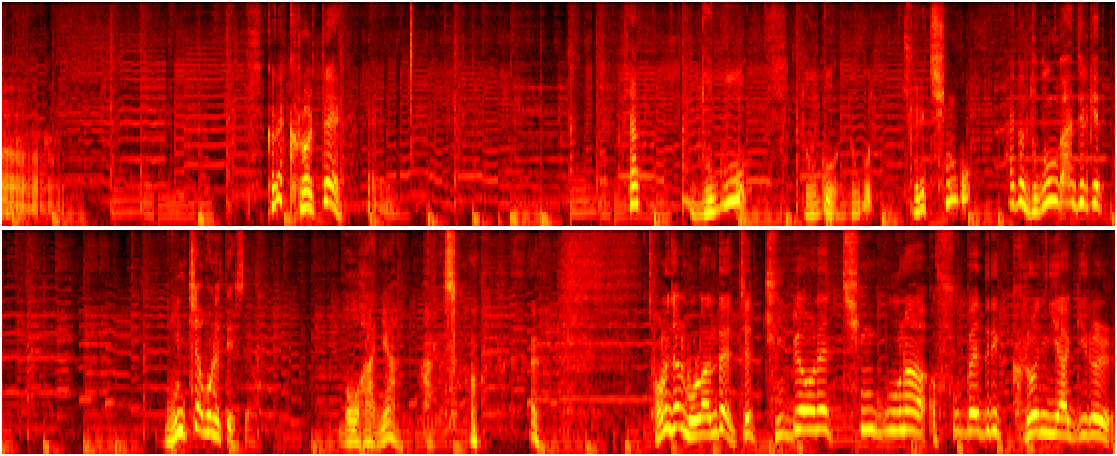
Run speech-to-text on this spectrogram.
어, 근데 그럴 때, 예, 그냥 누구, 누구, 누구, 주변의 친구? 하여튼 누군가한테 이렇게 문자 보낼 때 있어요. 뭐 하냐? 하면서. 저는 잘 몰랐는데 제 주변의 친구나 후배들이 그런 이야기를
